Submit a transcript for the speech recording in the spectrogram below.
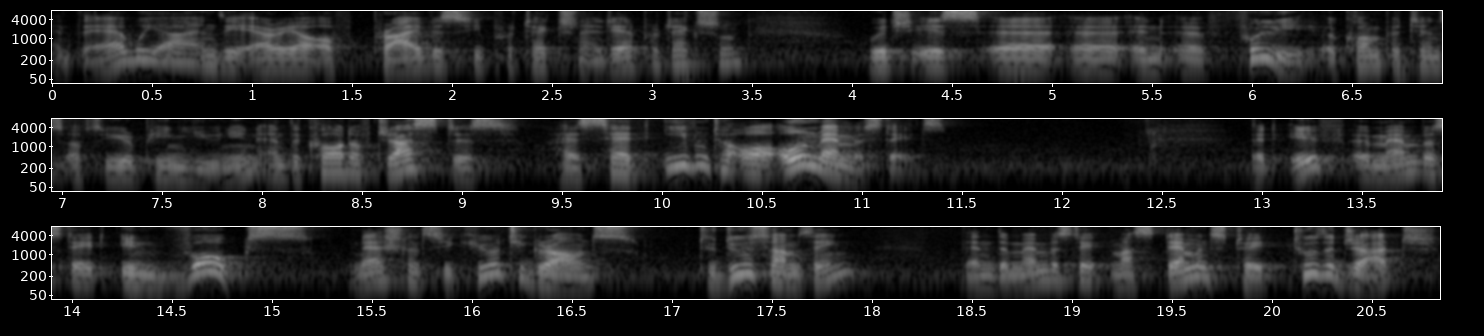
And there we are in the area of privacy protection and data protection, which is uh, uh, uh, fully a competence of the European Union. And the Court of Justice has said, even to our own member states, that if a member state invokes national security grounds to do something, then the member state must demonstrate to the judge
